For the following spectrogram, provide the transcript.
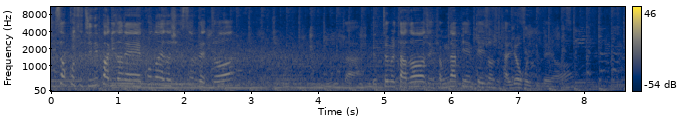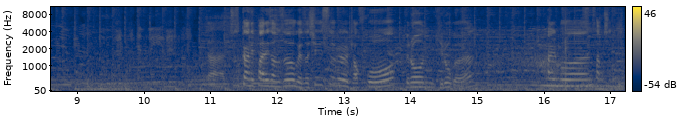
직선 코스 진입하기 전에 코너에서 실수를 했죠. 자, 그 틈을 타서 지금 경남 PMK 선수 달려오고 있는데요. 자, 투스카니 파리 선수 그래서 실수를 겪고 들어온 기록은 8분 32초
